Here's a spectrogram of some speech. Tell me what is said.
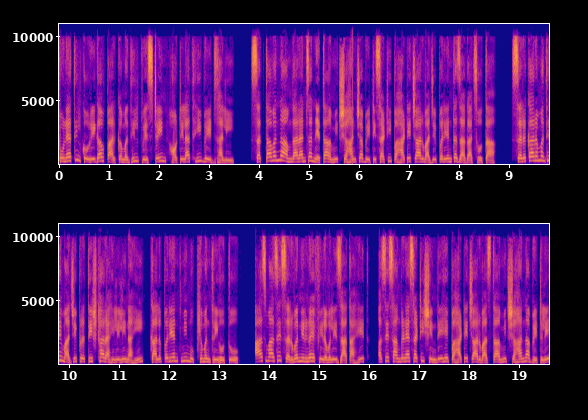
पुण्यातील कोरेगाव पार्कमधील वेस्टेन हॉटेलात ही भेट झाली. सत्तावन्न आमदारांचा नेता अमित शहांच्या भेटीसाठी पहाटे चार वाजेपर्यंत जागाच होता. सरकारमध्ये माझी प्रतिष्ठा राहिलेली नाही कालपर्यंत मी मुख्यमंत्री होतो. आज माझे सर्व निर्णय फिरवले जात आहेत असे सांगण्यासाठी शिंदे हे पहाटे चार वाजता अमित शहांना भेटले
